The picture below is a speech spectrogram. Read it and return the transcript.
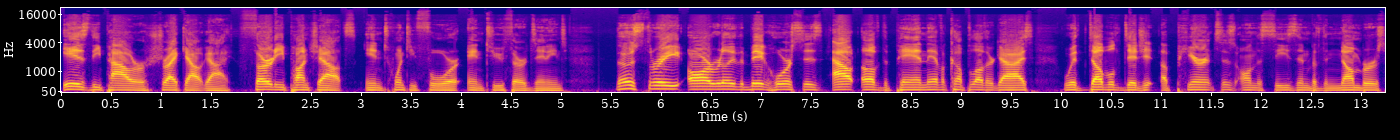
is the power strikeout guy. 30 punchouts in 24 and two thirds innings. Those three are really the big horses out of the pen. They have a couple other guys with double digit appearances on the season, but the numbers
